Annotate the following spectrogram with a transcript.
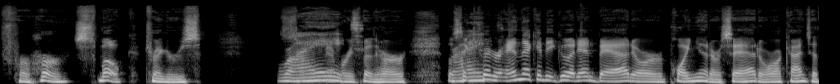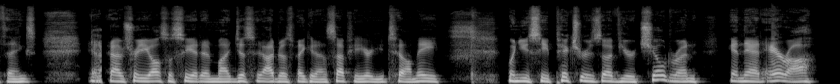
for her smoke triggers right memories with her. Those right. things trigger and that can be good and bad or poignant or sad or all kinds of things. And i'm sure you also see it in my just i'm just making an assumption here you tell me when you see pictures of your children in that era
